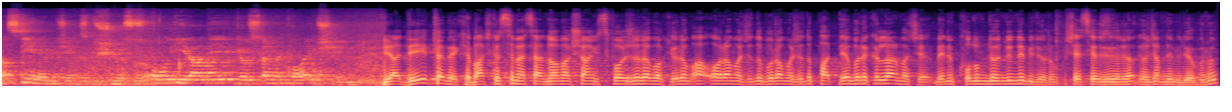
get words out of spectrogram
nasıl yenebileceğinizi düşünüyorsunuz? O iradeyi göstermek kolay bir şey mi? Ya değil tabii ki. Başkası mesela normal şu anki sporculara bakıyorum. Aa, oram acıdı, buram acıdı. Pat diye bırakırlar maçı. Benim kolum döndüğünde biliyorum. İşte Sezgin hocam da biliyor bunu.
